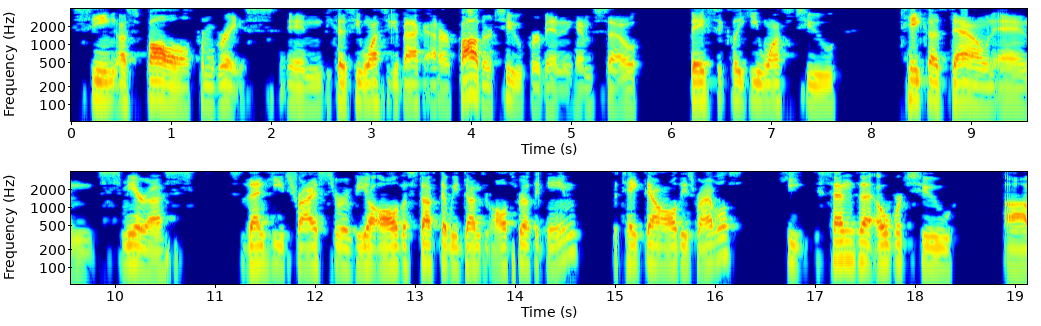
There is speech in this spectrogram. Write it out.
seeing us fall from grace, and because he wants to get back at our father too for abandoning him. So basically, he wants to take us down and smear us. So then he tries to reveal all the stuff that we've done all throughout the game to take down all these rivals. He sends that over to uh,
